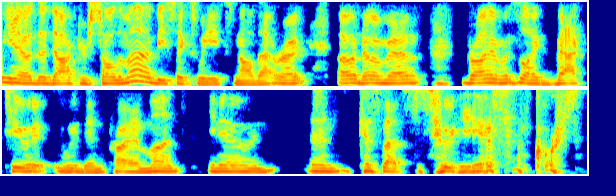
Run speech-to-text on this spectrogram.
you know, the doctors told him, oh, it'd be six weeks and all that, right? Oh no, man. Brian was like back to it within probably a month, you know, and, and cause that's just who he is, of course.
